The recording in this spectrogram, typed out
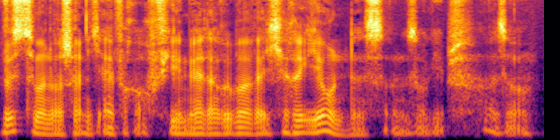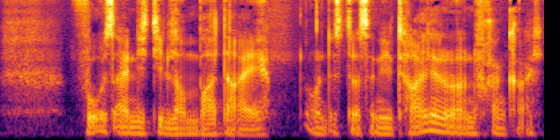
wüsste man wahrscheinlich einfach auch viel mehr darüber, welche Regionen es und so gibt. Also wo ist eigentlich die Lombardei? Und ist das in Italien oder in Frankreich?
